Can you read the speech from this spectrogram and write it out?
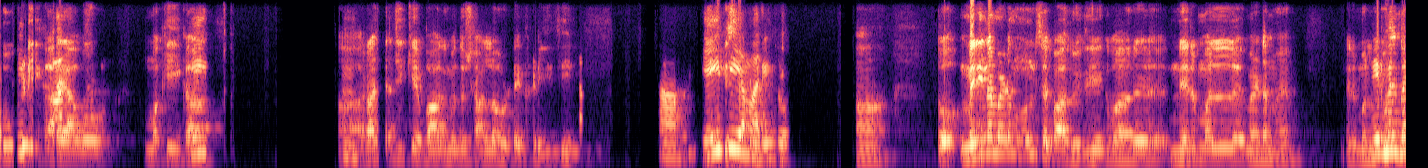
कुकड़ी का या वो मकी का। हाँ। राजा जी के बाग में दुशाला उठे खड़ी थी। हाँ यही थी हमारी तो। हाँ तो मेरी ना मैडम उनसे बात हुई थी एक बार निर्मल मैडम है निर्मल निर्मल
